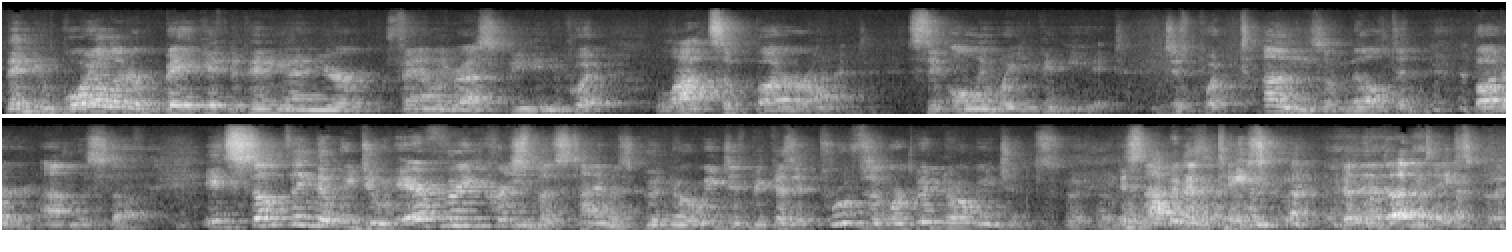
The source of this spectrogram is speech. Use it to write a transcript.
Then you boil it or bake it, depending on your family recipe, and you put lots of butter on it. It's the only way you can eat it. You just put tons of melted butter on the stuff. It's something that we do every Christmas time as good Norwegians because it proves that we're good Norwegians. It's not because it tastes good, because it doesn't taste good.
